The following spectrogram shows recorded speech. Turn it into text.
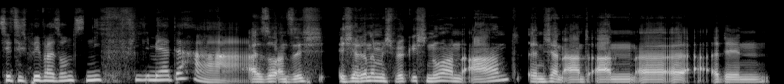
C6P war sonst nicht viel mehr da. Also an sich, ich erinnere mich wirklich nur an Arndt, äh, nicht an Arndt, an äh, äh den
